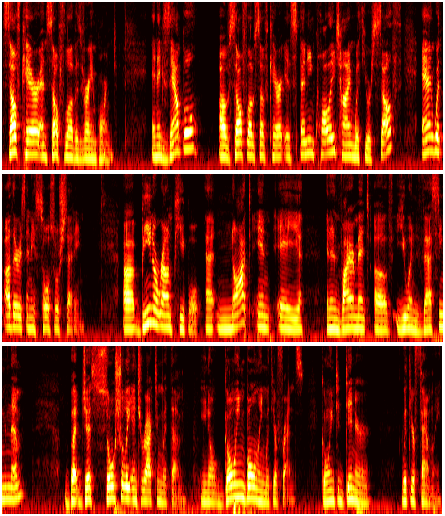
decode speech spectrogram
self care and self love is very important. An example of self love, self care is spending quality time with yourself and with others in a social setting. Uh, being around people, at not in a an environment of you investing in them, but just socially interacting with them. You know, going bowling with your friends, going to dinner with your family.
